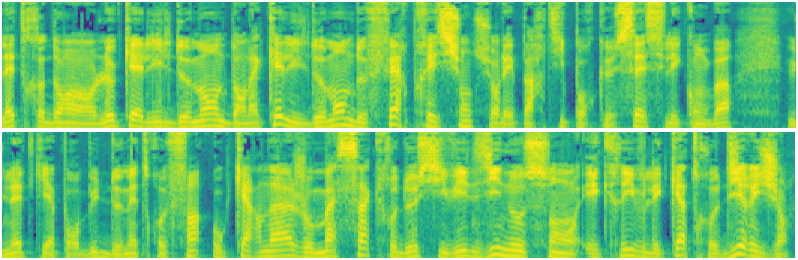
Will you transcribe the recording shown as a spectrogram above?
lettre dans lequel il demande, dans laquelle il demande de faire pression sur les partis pour que cessent les combats. Une lettre qui a pour but de mettre fin au carnage, au massacre de civils innocents, écrivent les quatre dirigeants.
